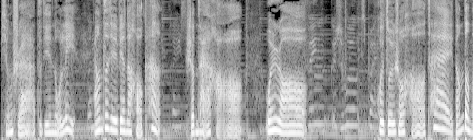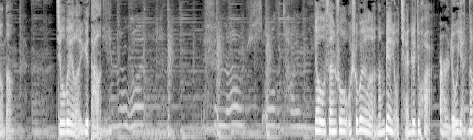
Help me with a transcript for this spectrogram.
平时啊，自己努力，让自己变得好看，身材好，温柔。”会做一手好菜，等等等等，就为了遇到你。幺五三说：“我是为了能变有钱这句话而留言的。”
